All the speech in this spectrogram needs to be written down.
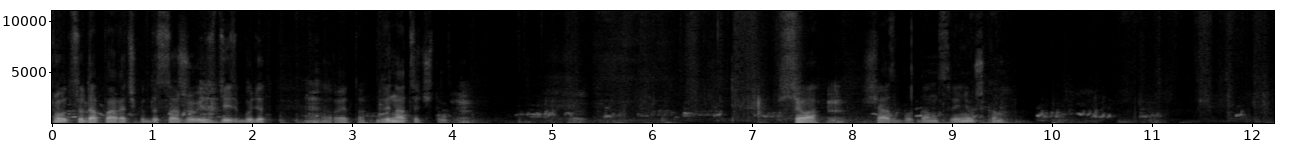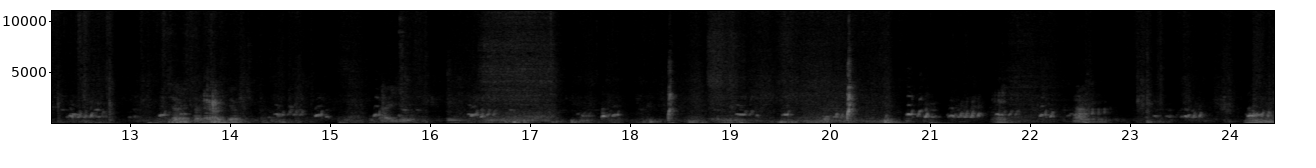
Вот сюда парочку досажу, и здесь будет э, это 12 штук. Все, сейчас дам свинюшкам. Все, все, все, девочка. Даю. На. Мама.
